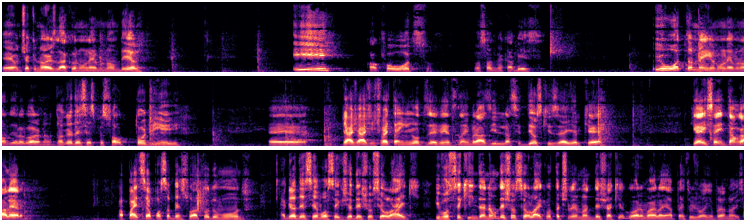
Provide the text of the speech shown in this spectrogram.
É um Chuck Norris lá que eu não lembro o nome dele. E. Qual que foi o outro? Só da minha cabeça. E o outro também, eu não lembro o nome dele agora não. Então agradecer esse pessoal todinho aí. É, já já a gente vai estar em outros eventos lá em Brasília, lá, se Deus quiser e Ele quer. E é isso aí então, galera. Papai do céu possa abençoar todo mundo. Agradecer a você que já deixou seu like. E você que ainda não deixou seu like, vou estar te lembrando de deixar aqui agora. Vai lá e aperta o joinha pra nós.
